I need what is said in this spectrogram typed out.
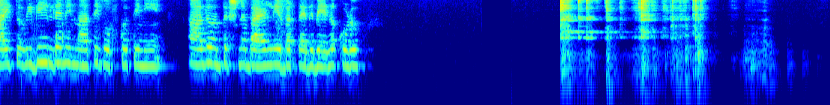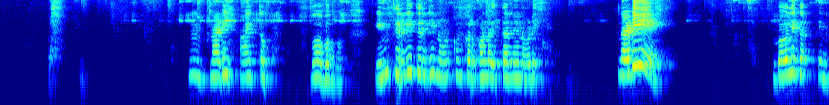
ಆಯ್ತು. ವಿಧಿ ಇಲ್ಲದೆ ನಿನ್ ಮಾತಿಗೆ ಒಪ್ಕೋತೀನಿ. ಅಂದ ತಕ್ಷಣ ಬಾಯಲ್ಲಿ ಬರ್ತಾ ಇದೆ, ಬೇಗ ಕೊಡು. ಹ್ಞೂ ನಡಿ, ಆಯಿತು. ಬೋ ಬೋ ಬೋ. ಹಿಂಗೆ ತಿರುಗಿ ತಿರುಗಿ ನೋಡ್ಕೊಂಡು ಕರ್ಕೊಂಡು ಹೋಯ್ತಾನೆ ನೋಡಿ. ನಡಿ. ಬೌಲಿಗೆ ಹಾಕ್ತೀನಿ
